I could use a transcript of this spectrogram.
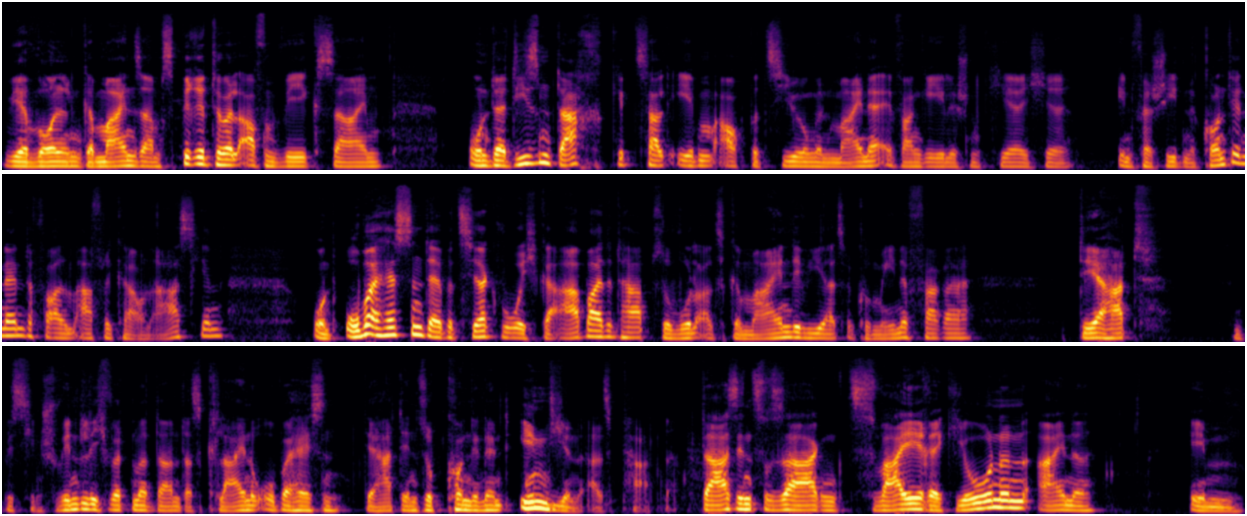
Wir wollen gemeinsam spirituell auf dem Weg sein. Unter diesem Dach gibt es halt eben auch Beziehungen meiner evangelischen Kirche in verschiedene Kontinente, vor allem Afrika und Asien. Und Oberhessen, der Bezirk, wo ich gearbeitet habe, sowohl als Gemeinde wie als Ökumenepfarrer, der hat, ein bisschen schwindelig wird man dann, das kleine Oberhessen, der hat den Subkontinent Indien als Partner. Da sind sozusagen zwei Regionen, eine im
